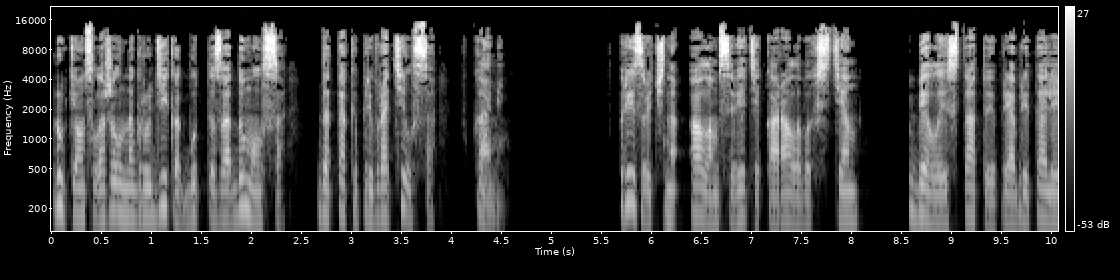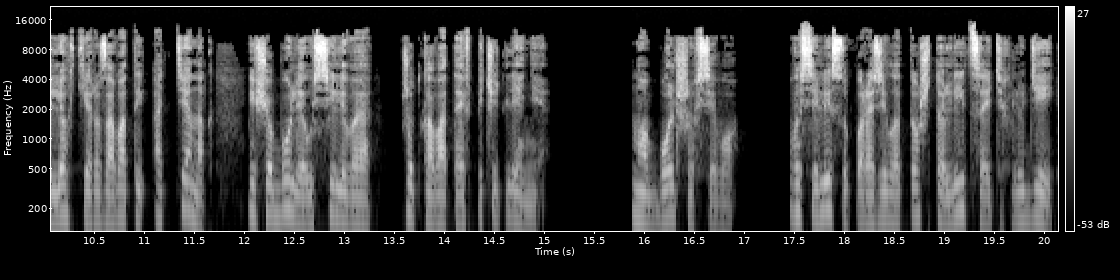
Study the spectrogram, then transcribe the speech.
Руки он сложил на груди, как будто задумался, да так и превратился в камень. В призрачно-алом свете коралловых стен белые статуи приобретали легкий розоватый оттенок, еще более усиливая жутковатое впечатление. Но больше всего Василису поразило то, что лица этих людей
